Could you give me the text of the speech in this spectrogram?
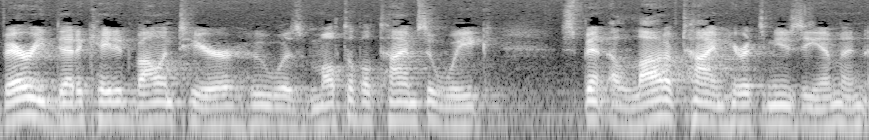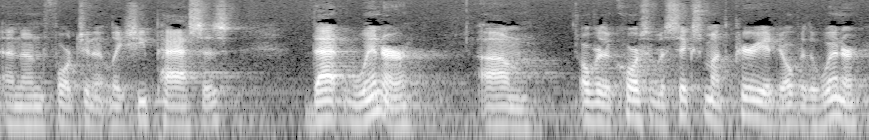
very dedicated volunteer who was multiple times a week, spent a lot of time here at the museum, and, and unfortunately, she passes. That winter, um, over the course of a six month period over the winter,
